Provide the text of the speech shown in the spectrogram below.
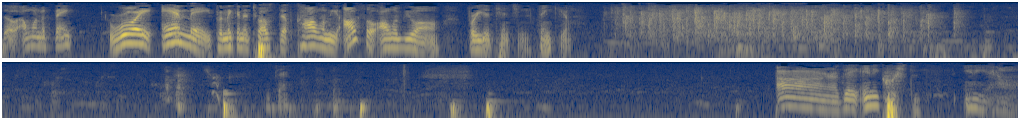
So I want to thank Roy and May for making a 12 step call on me. Also, all of you all for your attention. Thank you. Are there any questions? Any at all?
